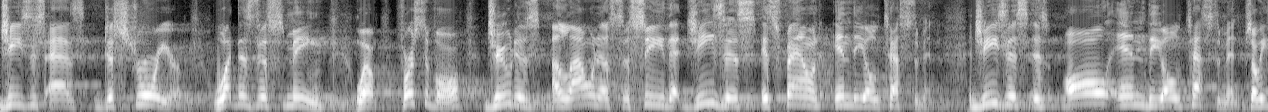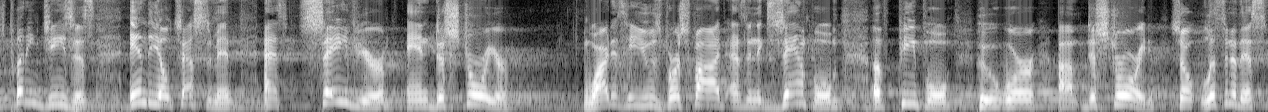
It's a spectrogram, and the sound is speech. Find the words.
Jesus as destroyer. What does this mean? Well, first of all, Jude is allowing us to see that Jesus is found in the Old Testament. Jesus is all in the Old Testament. So he's putting Jesus in the Old Testament as Savior and destroyer. Why does he use verse 5 as an example of people who were um, destroyed? So listen to this.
